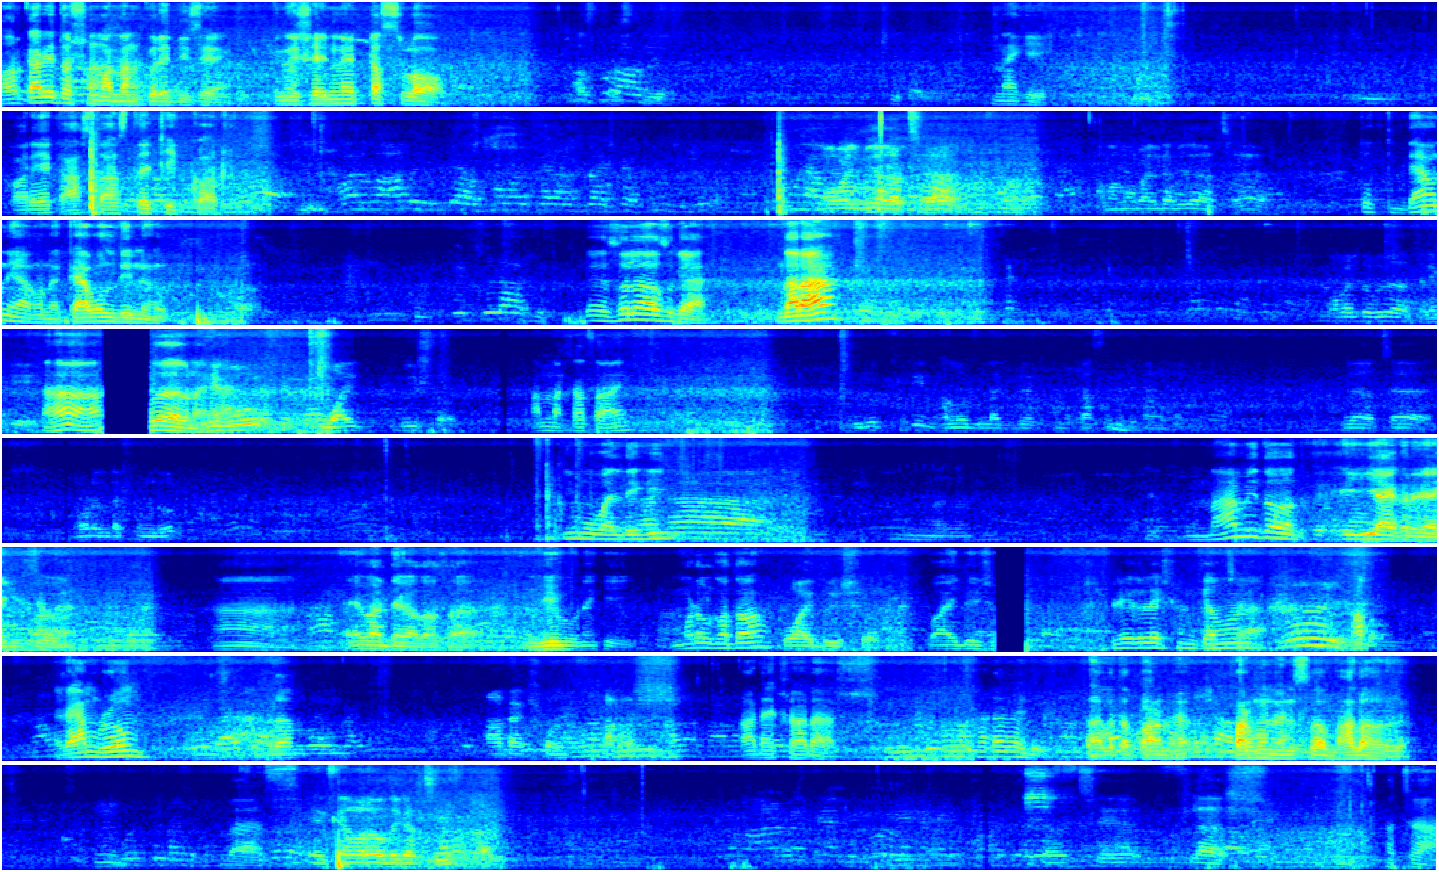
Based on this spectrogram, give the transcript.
সরকারই তো সমাধান করে দিছে কিন্তু সেই নেটটা স্লো নাকি? করে আস্তে আস্তে ঠিক কর। মোবাইল বুঝা যাচ্ছে আমার মোবাইলটা বুঝা যাচ্ছে তো দেওনি এখন কেবল দিন। চলে আসো কে দাঁড়া। যাচ্ছে হ্যাঁ। বুঝা না ভিভো ওয়াই দুইশো আমার দূর থেকেই ভালো লাগবে কাছে দিতে কেমন লাগবে বুঝা যাচ্ছে মডেলটা সুন্দর কি মোবাইল দেখি নামই তো ইয়া করে রাখিস হ্যাঁ এবার দেখা যাচ্ছে ভিভো নাকি মডেল কত ওয়াই দুইশো ওয়াই দুইশো রেগুলেশন কেমন? ভালো র্যাম রোম দাম আট একশো আঠাশ। তাহলে তো পারফরমেন্স ভালো হবে। ব্যাস। এই ক্যামেরাও দেখাচ্ছি। ফ্ল্যাশ আচ্ছা।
